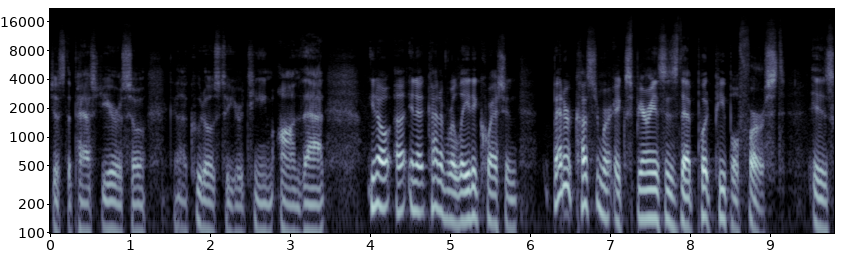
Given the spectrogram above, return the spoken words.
just the past year. So, uh, kudos to your team on that. You know, uh, in a kind of related question, better customer experiences that put people first is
